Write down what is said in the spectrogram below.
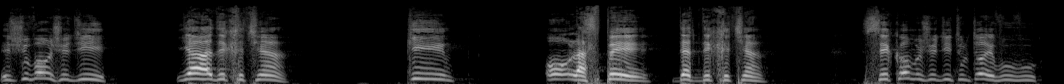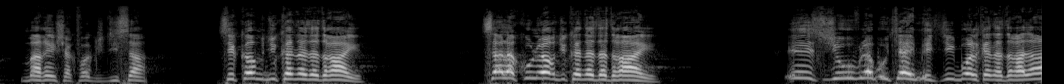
Et souvent je dis, il y a des chrétiens qui ont l'aspect d'être des chrétiens. C'est comme je dis tout le temps, et vous vous marrez chaque fois que je dis ça, c'est comme du Canada Dry. Ça a la couleur du Canada Dry. Et si j'ouvre la bouteille, mais tu bois le Canada Dry,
